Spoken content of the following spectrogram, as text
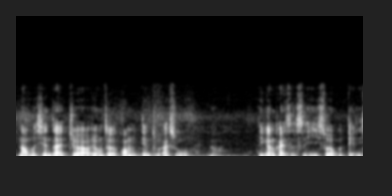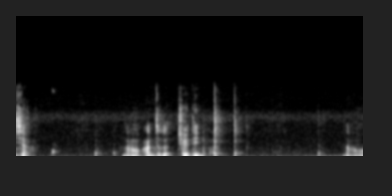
那我们现在就要用这个光明电阻来输入。啊，一刚开始是一，所以我们点一下，然后按这个确定，然后。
